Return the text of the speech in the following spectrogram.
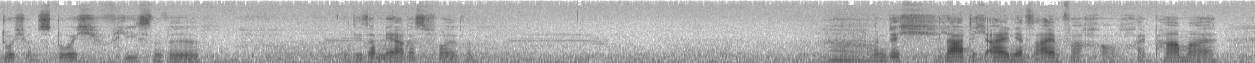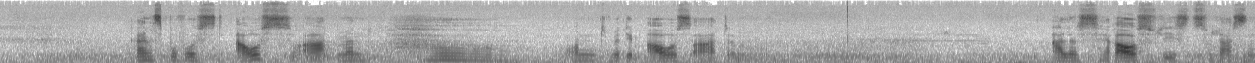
durch uns durchfließen will in dieser Meeresfolge. Ah, Und ich lade dich ein, jetzt einfach auch ein paar Mal ganz bewusst auszuatmen und mit dem Ausatmen alles herausfließen zu lassen,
